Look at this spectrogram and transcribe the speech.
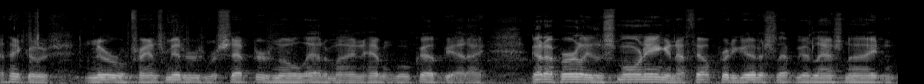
I think those neurotransmitters and receptors and all that of mine haven't woke up yet. I got up early this morning and I felt pretty good. I slept good last night and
